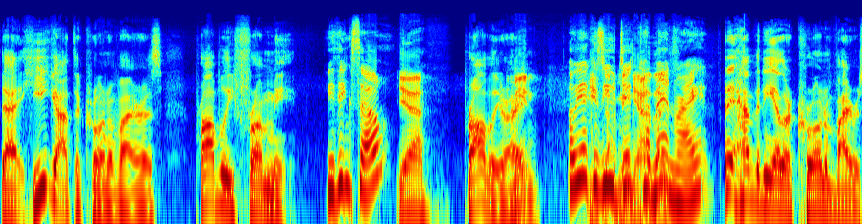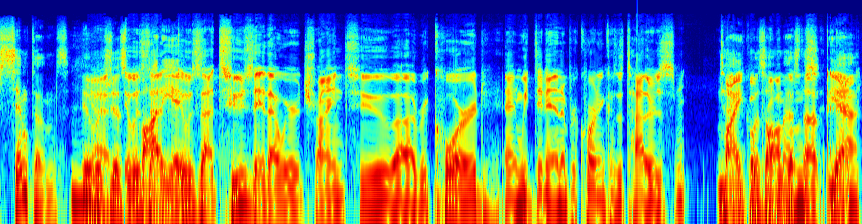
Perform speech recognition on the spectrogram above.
that he got the coronavirus probably from me. You think so? Yeah. Probably, right? I mean, Oh yeah, because you I mean, did yeah, come in, right? I didn't have any other coronavirus symptoms. It Yeah, was just it was body that, aches. It was that Tuesday that we were trying to uh, record, and we didn't end up recording because of Tyler's m- Mic technical was all messed problems. up. Yeah. And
